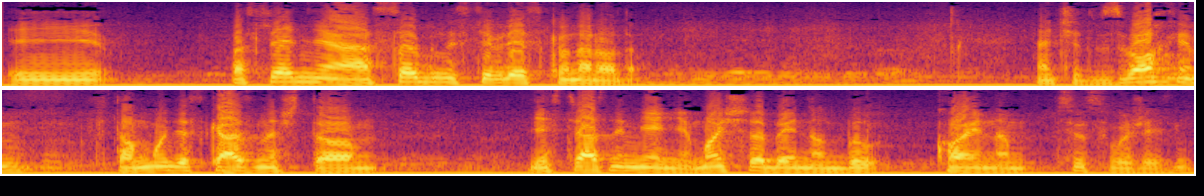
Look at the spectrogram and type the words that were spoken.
И последняя особенность еврейского народа. Значит, в Звохим, в Талмуде сказано, что есть разные мнения. Мой Шрабейн, он был коином всю свою жизнь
